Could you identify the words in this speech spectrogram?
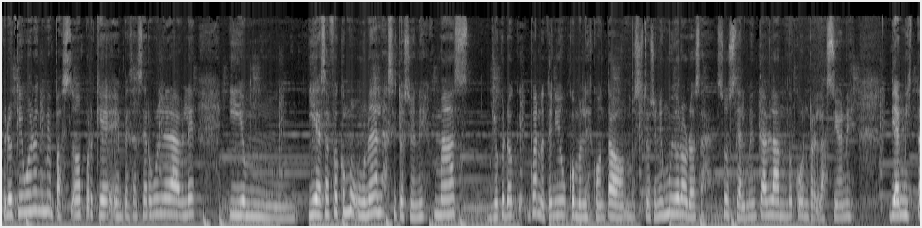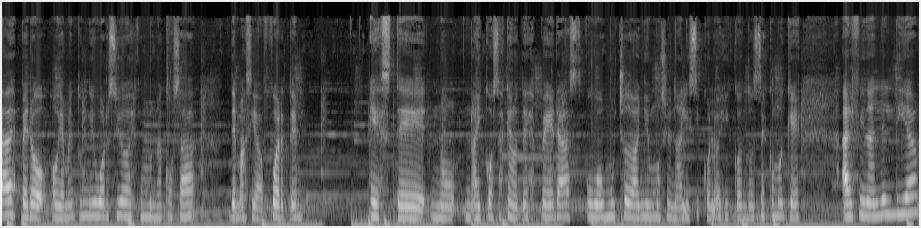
Pero qué bueno que me pasó porque empecé a ser vulnerable y, um, y esa fue como una de las situaciones más, yo creo que, bueno, he tenido, como les contaba, situaciones muy dolorosas socialmente hablando con relaciones de amistades, pero obviamente un divorcio es como una cosa demasiado fuerte. Este, no, hay cosas que no te esperas, hubo mucho daño emocional y psicológico, entonces como que al final del día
